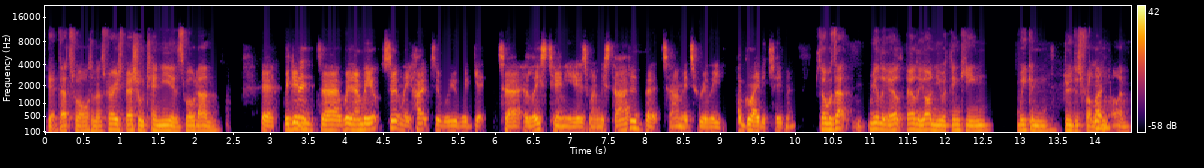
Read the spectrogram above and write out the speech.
Yeah, that's awesome. That's very special. 10 years. Well done. Yeah, we didn't, uh, we, and we certainly hoped that we would get uh, at least 10 years when we started, but um, it's really a great achievement. So, was that really early on? You were thinking we can do this for a long time?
